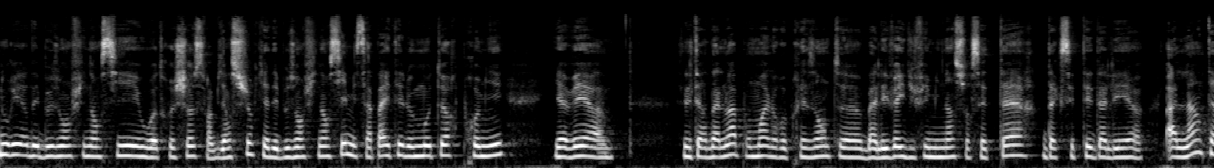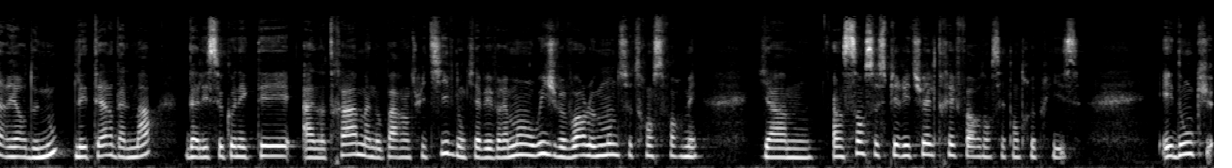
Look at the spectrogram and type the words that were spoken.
nourrir des besoins financiers ou autre chose. Enfin, bien sûr qu'il y a des besoins financiers, mais ça n'a pas été le moteur premier. Il y avait euh, les terres d'Alma. Pour moi, elles représentent bah, l'éveil du féminin sur cette terre, d'accepter d'aller à l'intérieur de nous, les terres d'Alma, d'aller se connecter à notre âme, à nos parts intuitives. Donc, il y avait vraiment, oui, je veux voir le monde se transformer. Il y a un sens spirituel très fort dans cette entreprise. Et donc,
